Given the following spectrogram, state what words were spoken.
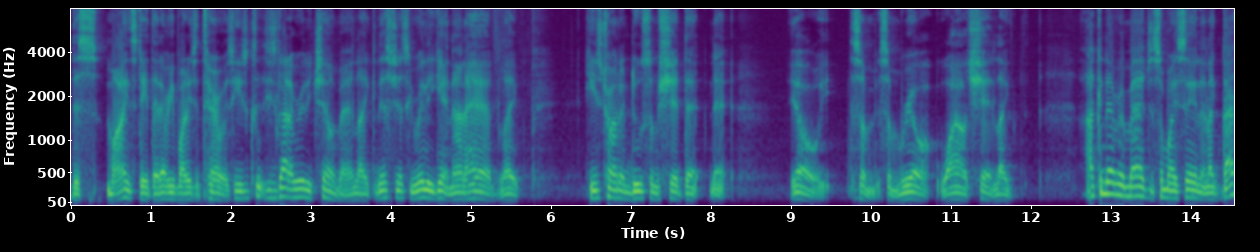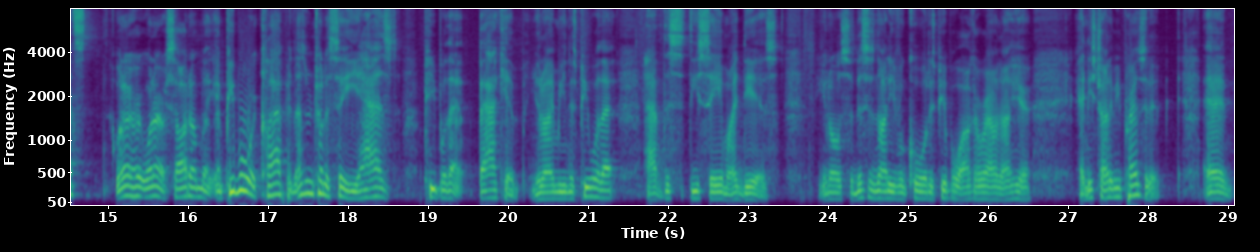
this mind state that everybody's a terrorist. He's he's got to really chill, man. Like this just really getting out of hand. Like he's trying to do some shit that that yo some some real wild shit. Like I could never imagine somebody saying that. Like that's when I heard when I saw them like and people were clapping. That's what I'm trying to say. He has people that back him. You know what I mean? There's people that have this these same ideas. You know, so this is not even cool. There's people walking around out here and he's trying to be president. And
